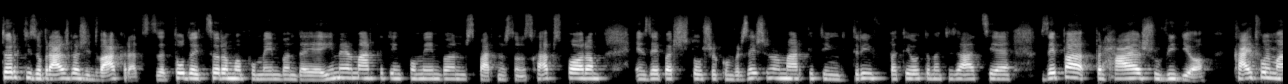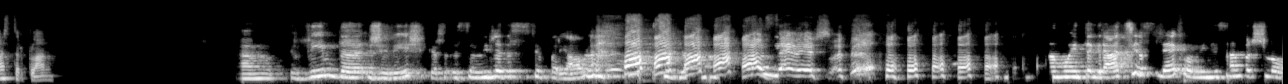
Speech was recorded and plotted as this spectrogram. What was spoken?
trg izobražila že dvakrat, zato da je CRM pomemben, da je e-mail marketing pomemben, s partnerstvom s HubSpotom in zdaj pač to še conversational marketing, drift, pa te avtomatizacije. Zdaj pa prehajaš v video. Kaj je tvoj master plan? Um, vem, da že veš, ker sem videla, da si se prijavila. Vse veš. Imamo integracijo s lekom in nisem prišlo.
